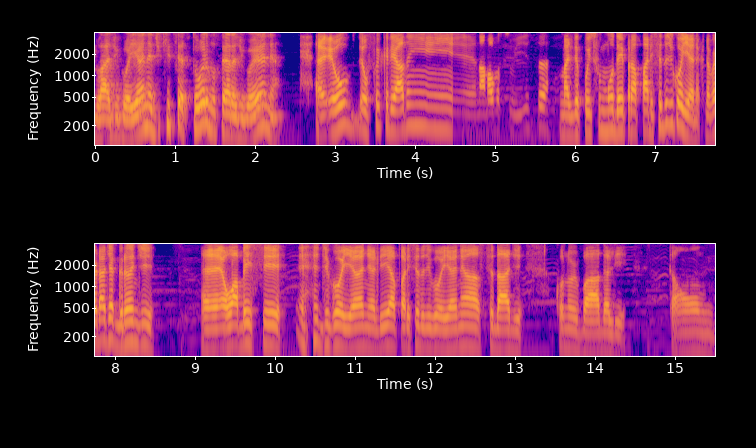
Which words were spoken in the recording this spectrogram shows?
lá de Goiânia. De que setor você era de Goiânia? É, eu, eu fui criado em, na Nova Suíça, mas depois fui, mudei para Aparecida de Goiânia, que na verdade é grande, é, é o ABC de Goiânia ali, Aparecida de Goiânia, a cidade conurbada ali. Então,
